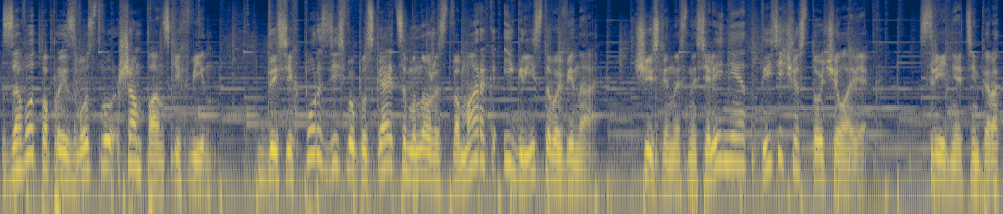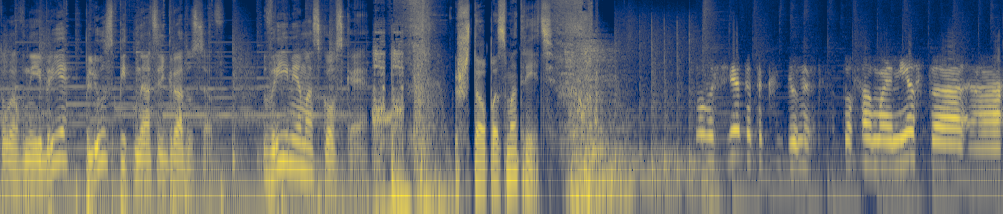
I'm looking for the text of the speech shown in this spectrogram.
завод по производству шампанских вин. До сих пор здесь выпускается множество марок игристого вина. Численность населения 1100 человек. Средняя температура в ноябре плюс 15 градусов. Время московское. Что посмотреть? Новый свет это как бы то самое место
